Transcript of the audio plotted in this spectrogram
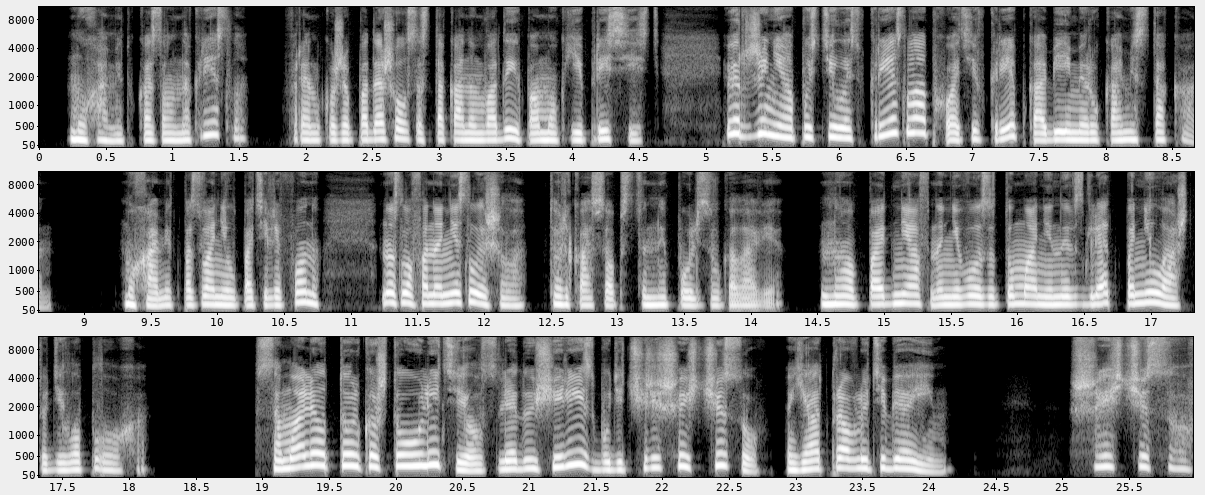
— Мухаммед указал на кресло. Фрэнк уже подошел со стаканом воды и помог ей присесть. Вирджиния опустилась в кресло, обхватив крепко обеими руками стакан. Мухаммед позвонил по телефону, но слов она не слышала, только собственный пульс в голове. Но, подняв на него затуманенный взгляд, поняла, что дело плохо. Самолет только что улетел, следующий рейс будет через шесть часов. Я отправлю тебя им». «Шесть часов».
